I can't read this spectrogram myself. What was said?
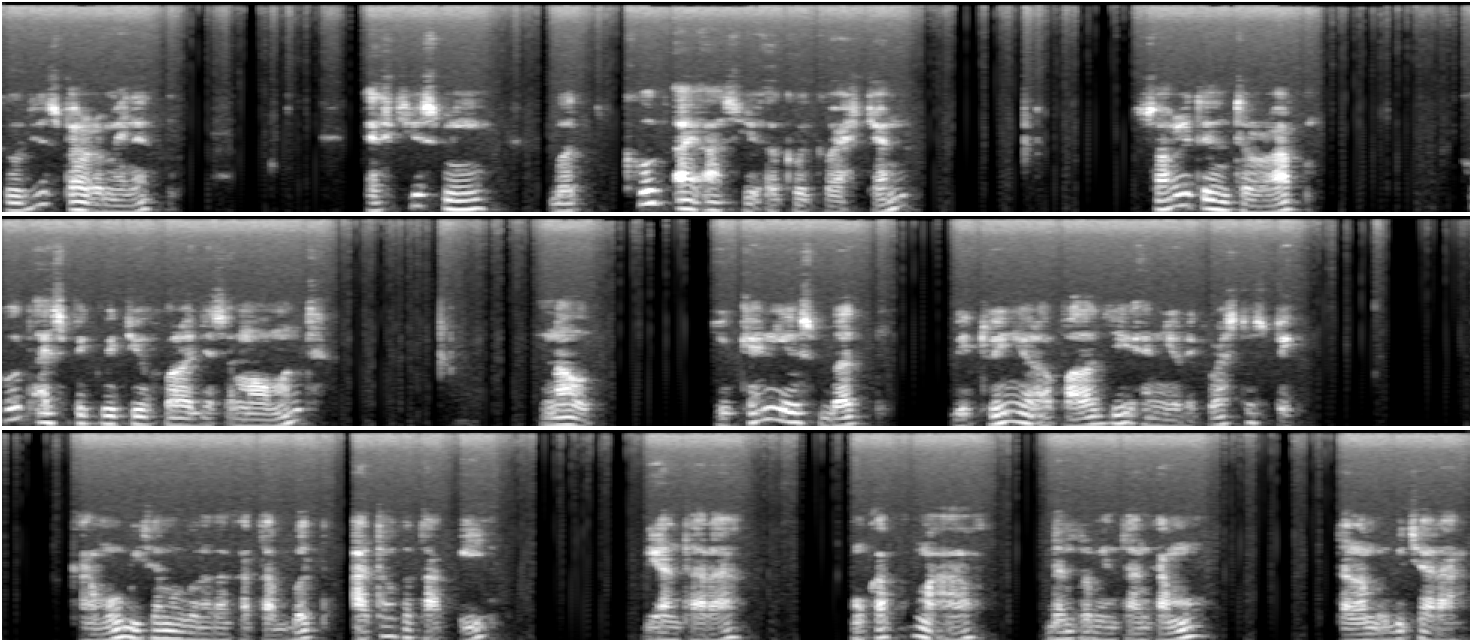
could you spare a minute? Excuse me, but could I ask you a quick question? Sorry to interrupt. Could I speak with you for just a moment? Note, you can use but between your apology and your request to speak. Kamu bisa menggunakan kata but atau tetapi di antara ungkapan maaf dan permintaan kamu dalam berbicara.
